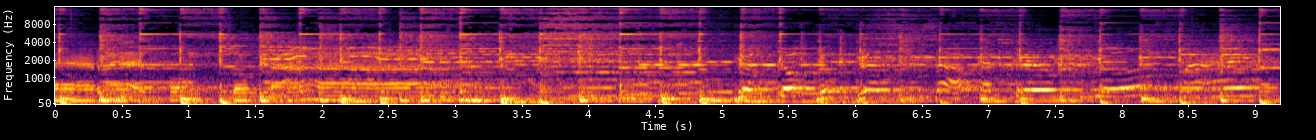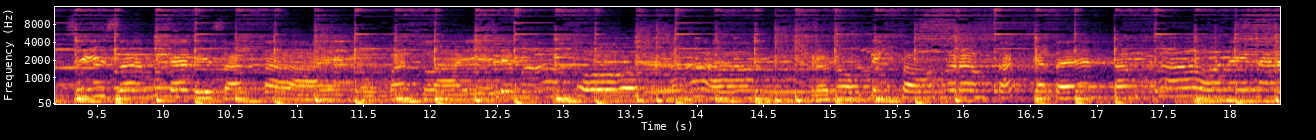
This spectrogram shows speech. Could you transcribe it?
แต่แรกพบสบตาพรึงโจ๊กพรึงพรึงสาวกันตรึมยุกไม้สีสันแค่ดีสันตายหนุ่มบ้านไกลได้มาพบหากระนมติ๊งตองรำตักกะแตนตำข้าวในนา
